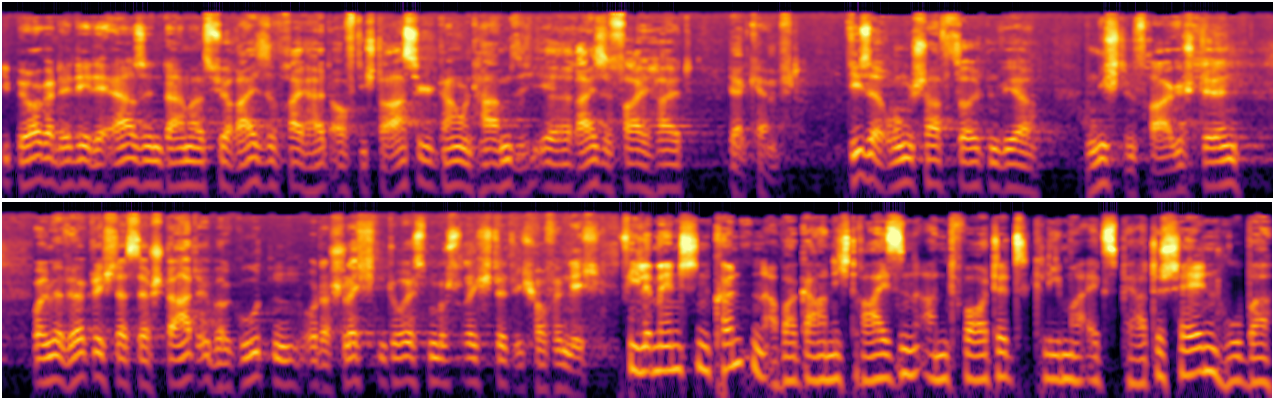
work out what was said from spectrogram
Die Bürger der DDR sind damals für Reisefreiheit auf die Straße gegangen und haben sich ihre Reisefreiheit erkämpft. Diese Errungenschaft sollten wir nicht in Frage stellen. Wollen wir wirklich, dass der Staat über guten oder schlechten Tourismus richtet? Ich hoffe nicht. Viele Menschen könnten aber gar nicht reisen, antwortet Klimaexperte Schellenhuber.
